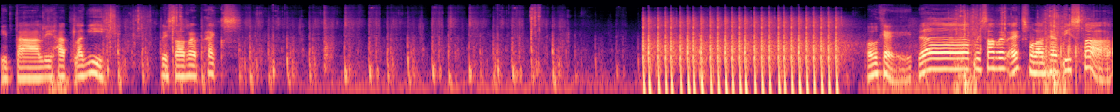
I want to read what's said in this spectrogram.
kita lihat lagi Crystal Red X. Oke, The Crystal Red X melawan Happy Star.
